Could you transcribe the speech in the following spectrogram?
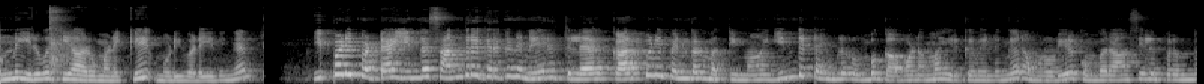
ஒன்று இருபத்தி ஆறு மணிக்கு முடிவடையுதுங்க. இப்படிப்பட்ட இந்த சந்திர கிரகண நேரத்தில் கர்ப்பிணி பெண்கள் மத்தியமா இந்த டைமில் ரொம்ப கவனமாக இருக்க வேண்டுங்க. நம்மளுடைய கும்பராசியில் பிறந்த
